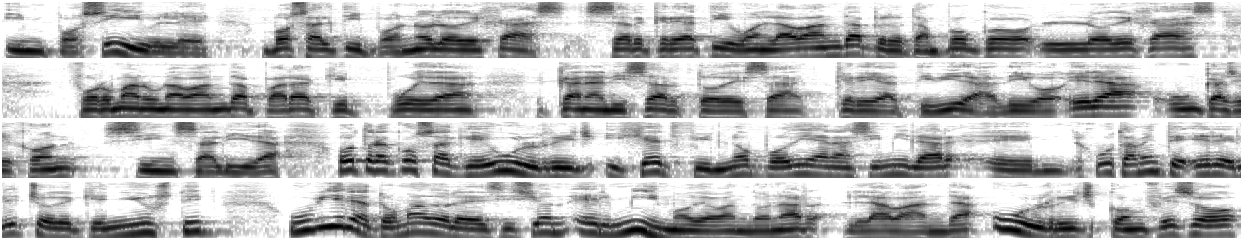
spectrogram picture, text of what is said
imposible. Vos al tipo no lo dejás ser creativo en la banda, pero tampoco lo dejás formar una banda para que pueda canalizar toda esa creatividad. Digo, era un callejón sin salida. Otra cosa que Ulrich y Hetfield no podían asimilar eh, justamente era el hecho de que Newsted hubiera tomado la decisión él mismo de abandonar la banda. Ulrich confesó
